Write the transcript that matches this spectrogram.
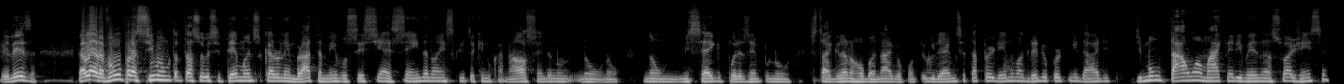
Beleza? Galera, vamos pra cima, vamos tratar sobre esse tema. Antes eu quero lembrar também, você, se, se ainda não é inscrito aqui no canal, se ainda não, não, não, não me segue, por exemplo, no Instagram, nagel.guilherme, você tá perdendo uma grande oportunidade de montar uma máquina de venda na sua agência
